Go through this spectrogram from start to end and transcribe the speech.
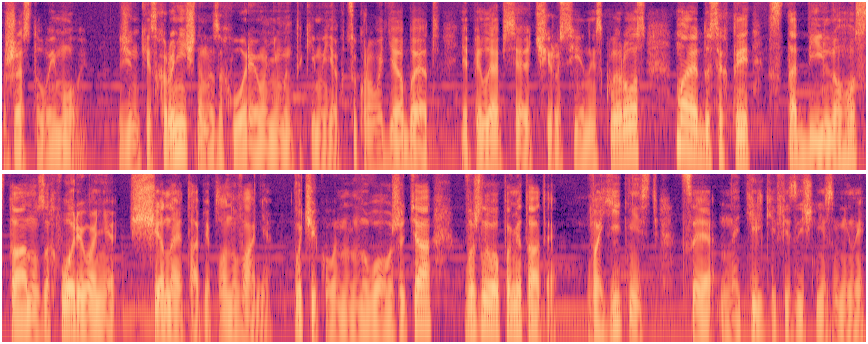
жестової мови. Жінки з хронічними захворюваннями, такими як цукровий діабет, епілепсія чи розсіяний склероз, мають досягти стабільного стану захворювання ще на етапі планування. В очікуванні нового життя важливо пам'ятати, вагітність це не тільки фізичні зміни,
